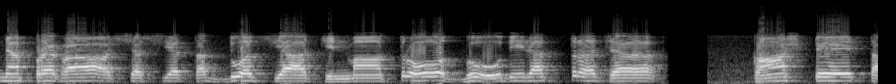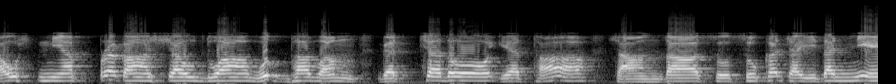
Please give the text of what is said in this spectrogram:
न प्रकाशस्य तद्वस्याच्चिन्मात्रोद्भूतिरत्र च। काष्ठे तौष्ण्यप्रकाशौद्वा उद्भवं गच्छतो यथा शान्तासु सुखचैतन्ये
